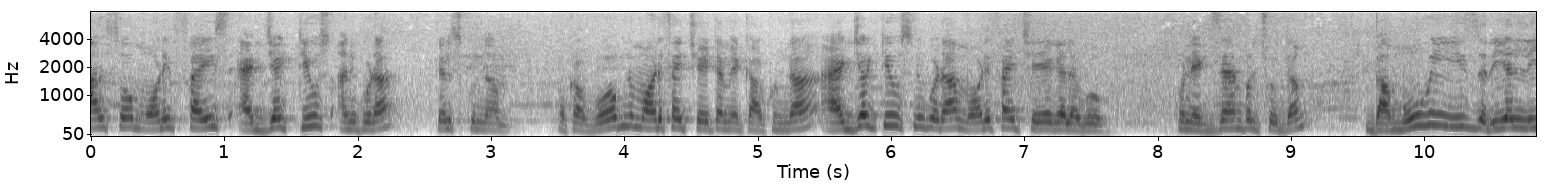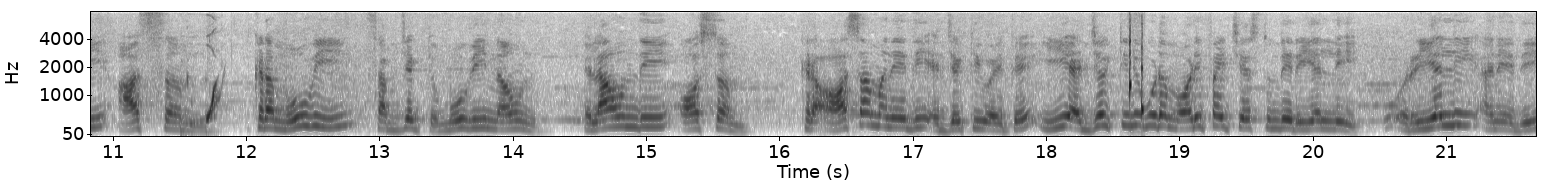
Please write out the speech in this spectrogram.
also modifies adjectives అని కూడా తెలుసుకున్నాం. ఒక వర్బ్ను మోడిఫై చేయటమే కాకుండా అడ్జెక్టివ్స్ని కూడా మోడిఫై చేయగలవు. కొన్ని ఎగ్జాంపుల్ చూద్దాం. The movie is really awesome ఇక్కడ మూవీ సబ్జెక్ట్ మూవీ నౌన్ ఎలా ఉంది? ఆసమ్ ఇక్కడ ఆసామ్ అనేది అడ్జెక్టివ్ అయితే ఈ అడ్జెక్టివ్ని కూడా మోడిఫై చేస్తుంది రియల్లీ రియల్లీ అనేది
